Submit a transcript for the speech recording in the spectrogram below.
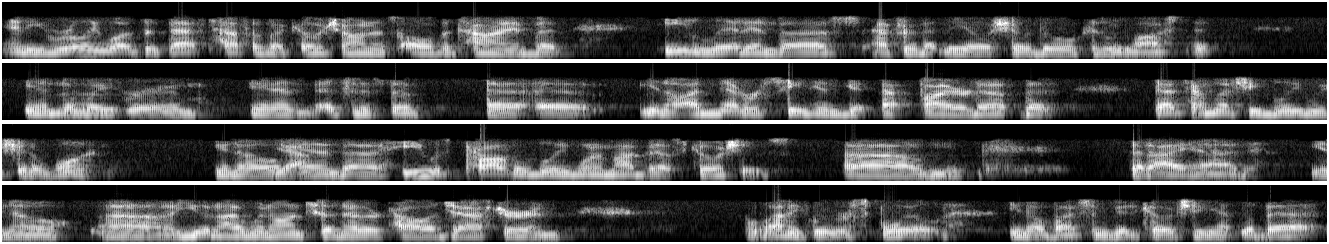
and he really wasn't that tough of a coach on us all the time, but he lit into us after that Neosho duel because we lost it in the mm-hmm. weight room, and it's just a, a, a, you know, I've never seen him get that fired up, but that's how much he believed we should have won, you know. Yeah. And uh, he was probably one of my best coaches um, that I had you know, uh, you and I went on to another college after, and well, I think we were spoiled, you know, by some good coaching at Labette.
